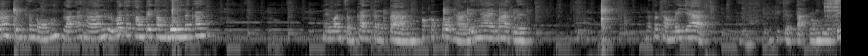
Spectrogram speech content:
บ้างเป็นขนมหลังอาหารหรือว่าจะทำไปทำบุญนะคะ ในวันสำคัญต่างๆเพราะข้าวโพดหาได้ง่ายมากเลย แล้วก็ทำไม่ยากพี่จะตักลองดูสิ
